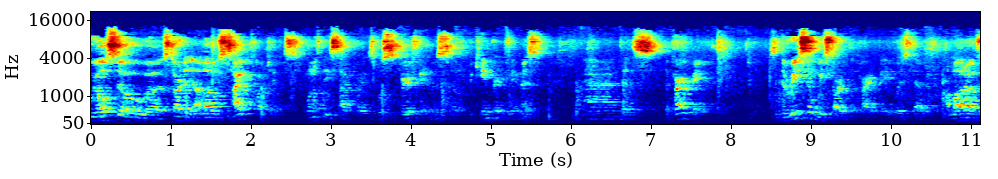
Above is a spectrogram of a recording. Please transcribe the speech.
we also uh, started a lot of side projects. One of these side projects was very famous, became very famous, and that's the Pirate Bay. So the reason we started the Pirate Bay was that a lot of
